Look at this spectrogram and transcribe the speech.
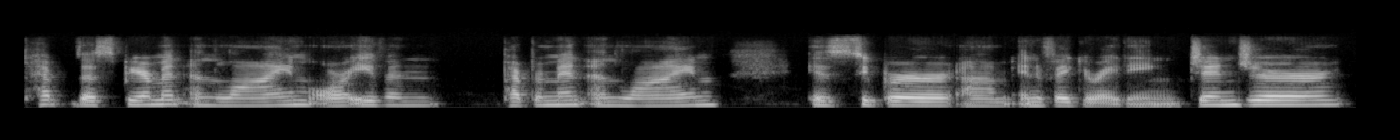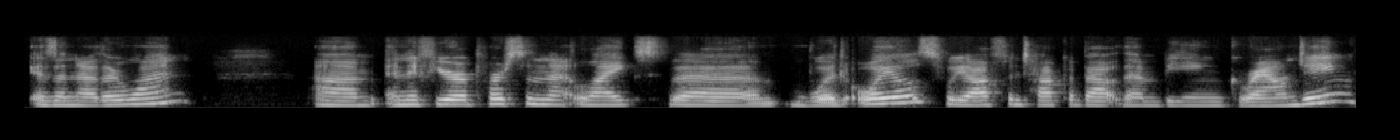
pep- the spearmint and lime, or even peppermint and lime is super um, invigorating. Ginger is another one. Um, and if you're a person that likes the wood oils, we often talk about them being grounding,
